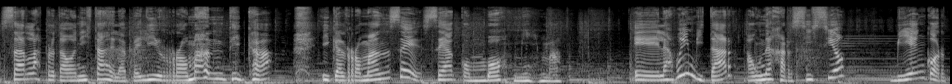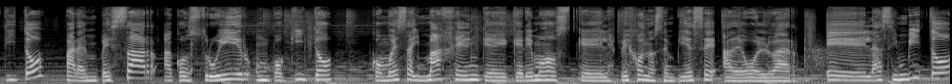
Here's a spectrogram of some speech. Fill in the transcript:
Ser las protagonistas de la peli romántica y que el romance sea con vos misma. Eh, las voy a invitar a un ejercicio bien cortito para empezar a construir un poquito como esa imagen que queremos que el espejo nos empiece a devolver. Eh, las invito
